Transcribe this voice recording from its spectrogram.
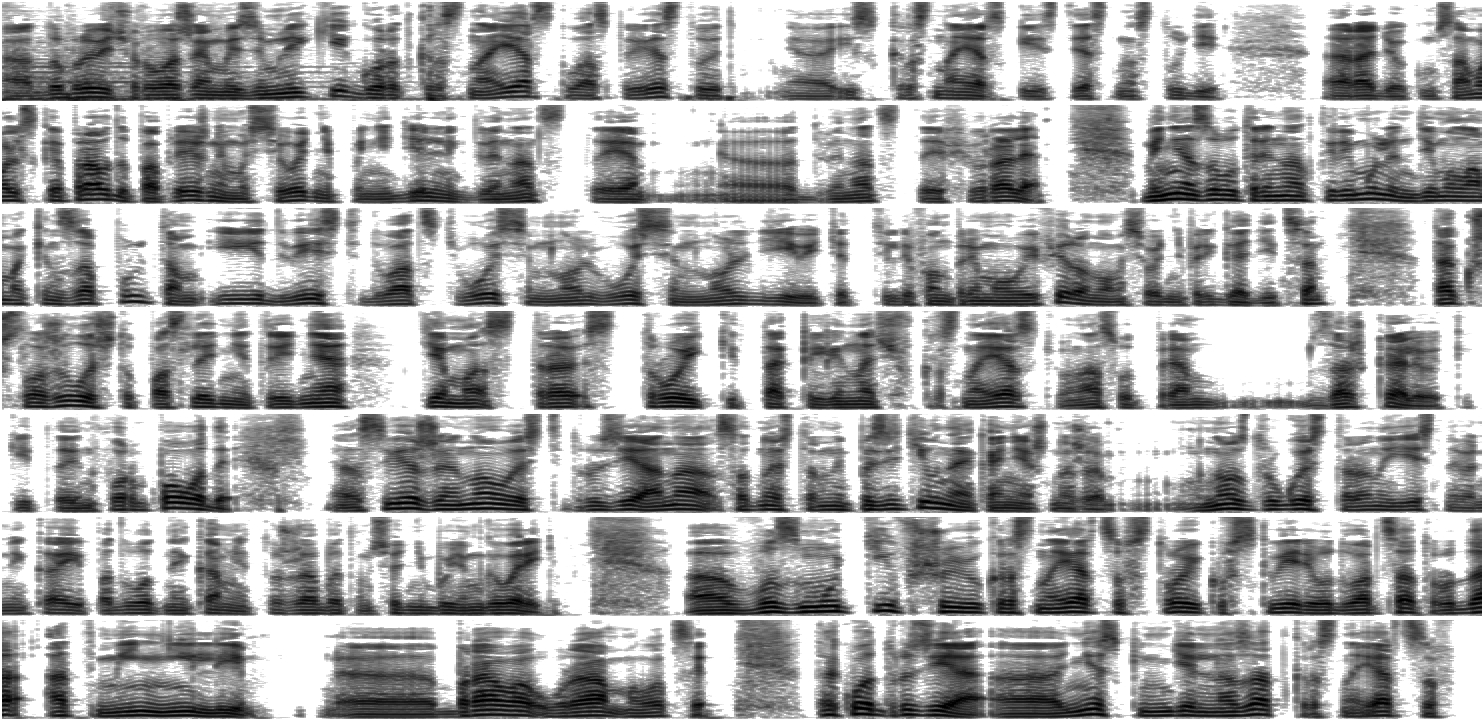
А, добрый вечер, уважаемые земляки. Город Красноярск вас приветствует. Э, из Красноярска, естественно, студии радио «Комсомольская правда». По-прежнему сегодня понедельник, 12, 12 э, февраля. Меня зовут Ренат Каримулин, Дима Ламакин за пультом и 228-08-09. Это телефон прямого эфира, он вам сегодня пригодится. Так уж сложилось, что последние три дня тема стройки так или иначе в Красноярске у нас вот прям зашкаливает какие-то информповоды. Э, свежая новость, друзья, она, с одной стороны, позитивная, конечно же, но, с другой стороны, есть наверняка и подводные камни, тоже об этом сегодня будем говорить. А, возмутившую красноярцев стройку в сквере у Дворца труда отменили. Э, браво, ура, молодцы. Так вот, друзья, а, несколько недель назад красноярцев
